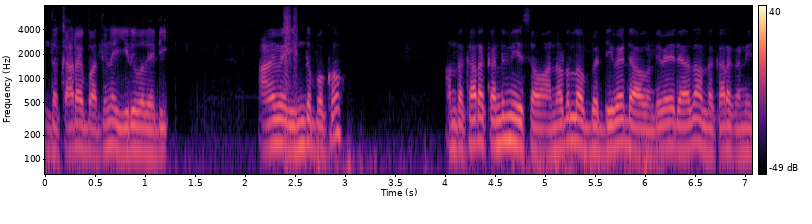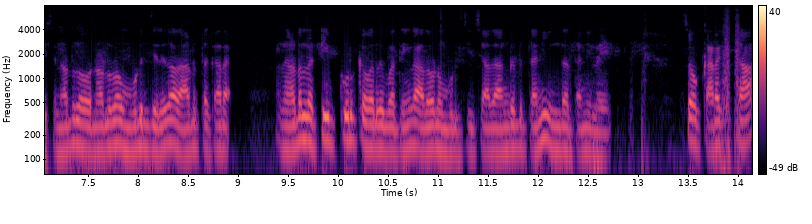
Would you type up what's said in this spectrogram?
இந்த கரை பார்த்தீங்கன்னா இருபது அடி. அதேமாதிரி இந்த பக்கம் அந்த கரை கண்டினியூஸ் ஆகும் நடுவில் இப்போ டிவைட் ஆகும். டிவைட் ஆகுது அந்த கரை கண்டினியூஸ் நடுவில் ஒரு நடுவில் முடிஞ்சிருது அது அடுத்த கரை. அந்த நடுவில் டீப் குறுக்க வருது பார்த்தீங்களா அதோட முடிஞ்சிச்சு. அது அங்கிட்டு தண்ணி இந்த தண்ணி லைன் ஸோ கரெக்டாக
